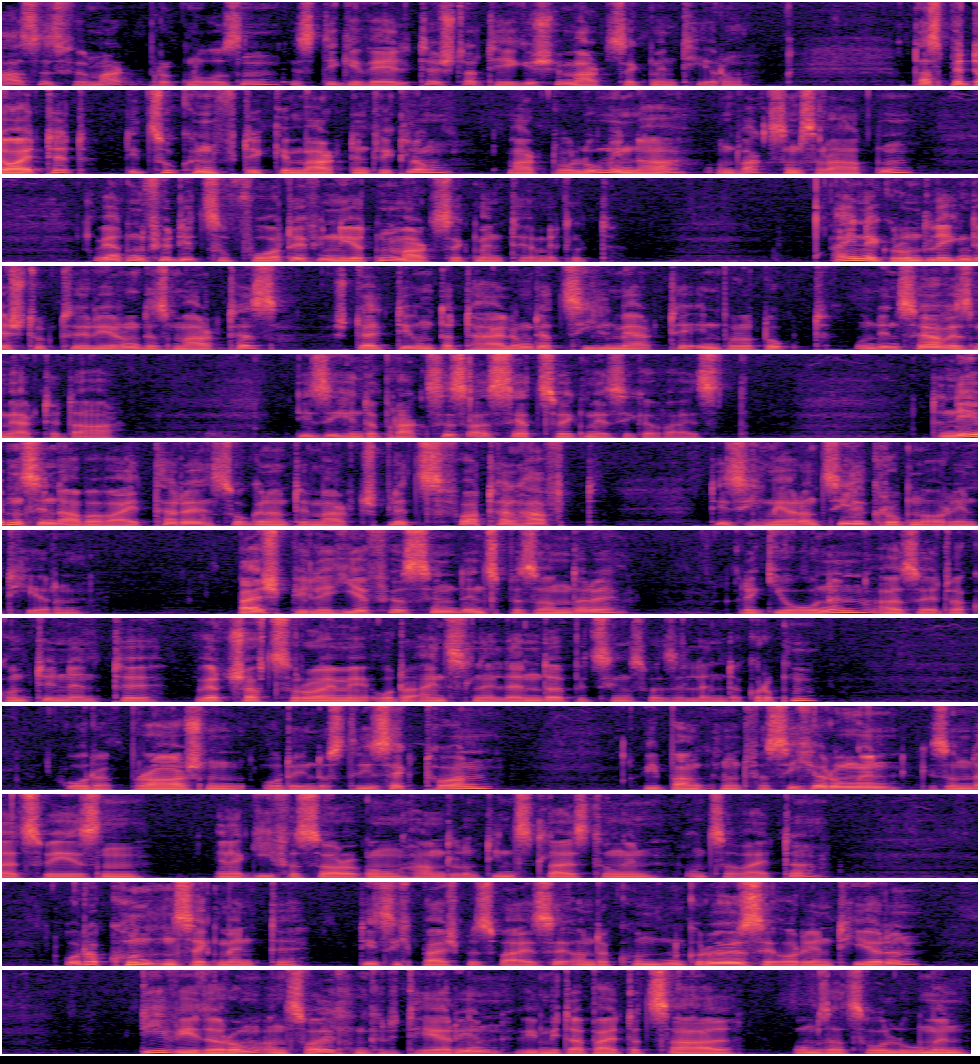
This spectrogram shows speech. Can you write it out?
Basis für Marktprognosen ist die gewählte strategische Marktsegmentierung. Das bedeutet, die zukünftige Marktentwicklung, Marktvolumina und Wachstumsraten werden für die zuvor definierten Marktsegmente ermittelt. Eine grundlegende Strukturierung des Marktes stellt die Unterteilung der Zielmärkte in Produkt- und in Servicemärkte dar, die sich in der Praxis als sehr zweckmäßig erweist. Daneben sind aber weitere sogenannte Marktsplits vorteilhaft, die sich mehr an Zielgruppen orientieren. Beispiele hierfür sind insbesondere Regionen, also etwa Kontinente, Wirtschaftsräume oder einzelne Länder bzw. Ländergruppen oder Branchen oder Industriesektoren wie Banken und Versicherungen, Gesundheitswesen, Energieversorgung, Handel und Dienstleistungen usw. oder Kundensegmente, die sich beispielsweise an der Kundengröße orientieren, die wiederum an solchen Kriterien wie Mitarbeiterzahl, Umsatzvolumen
